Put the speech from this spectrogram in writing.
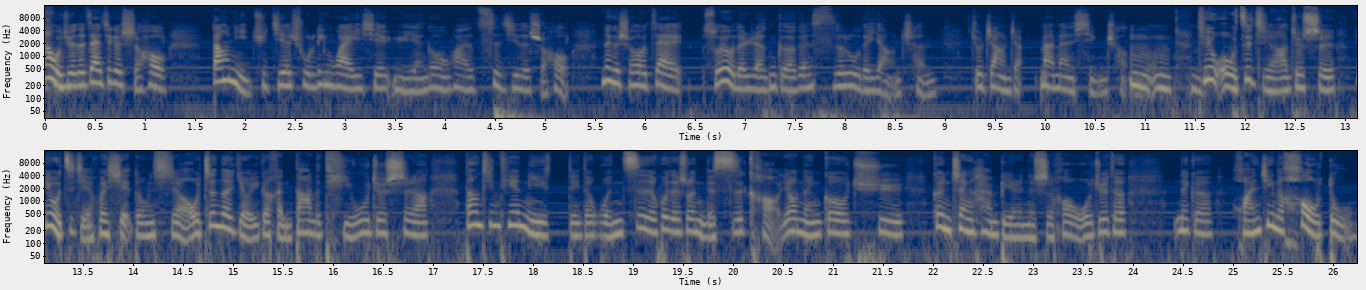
那我觉得在这个时候，当你去接触另外一些语言跟文化的刺激的时候，那个时候在所有的人格跟思路的养成。就这样这样慢慢形成。嗯嗯，其实我自己啊，就是因为我自己也会写东西哦，我真的有一个很大的体悟，就是啊，当今天你你的文字或者说你的思考要能够去更震撼别人的时候，我觉得那个环境的厚度，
